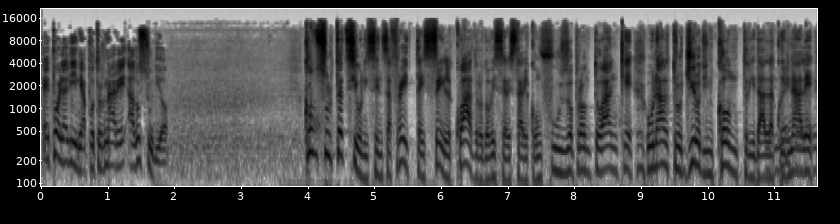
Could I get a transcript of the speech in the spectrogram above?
e poi la linea può tornare allo studio. Consultazioni senza fretta e se il quadro dovesse restare confuso, pronto anche un altro giro di incontri dal Quirinale,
